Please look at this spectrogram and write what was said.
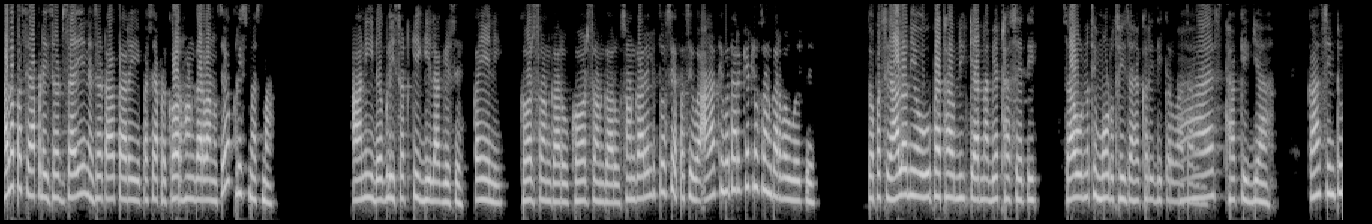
હાલો પછી આપણે જટ જઈએ ને જટ આવતા રહીએ. પછી આપણે ઘર શણગારવાનું છે ક્રિસમસમાં આની ડગલી સટકી ગઈ લાગે છે. કઈ નહીં. ઘર શણગારું ઘર શણગારું. શણગારેલું તો છે. પછી આનાથી વધારે કેટલું શણગારવું હોય છે તો પછી હાલો ની ઊભા થાવની ક્યારના બેઠા છે જાવું નથી, મોડું થઈ જાય ખરીદી કરવા થાકી ગયા. કા સિંટુ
